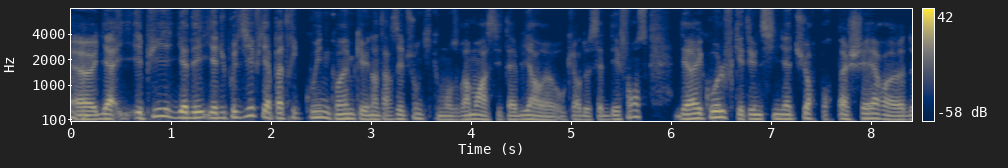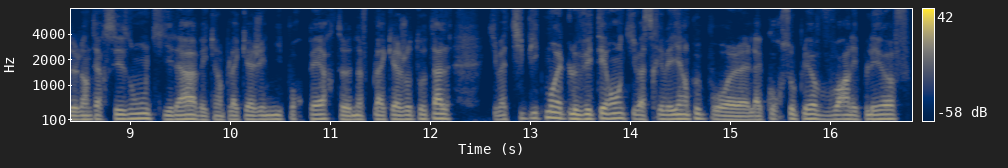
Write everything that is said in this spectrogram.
sûr. Euh, il y a, et puis, il y a des, il y a du positif. Il y a Patrick Quinn, quand même, qui a une interception qui commence vraiment à s'établir euh, au cœur de cette défense. Derek Wolf, qui était une signature pour pas cher euh, de l'intersaison, qui est là avec un plaquage et demi pour perte, neuf plaquages au total, qui va typiquement être le vétéran qui va se réveiller un peu pour la course au playoff, voire les playoffs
